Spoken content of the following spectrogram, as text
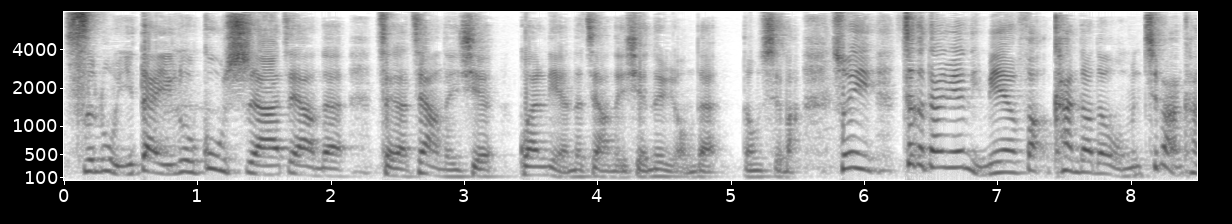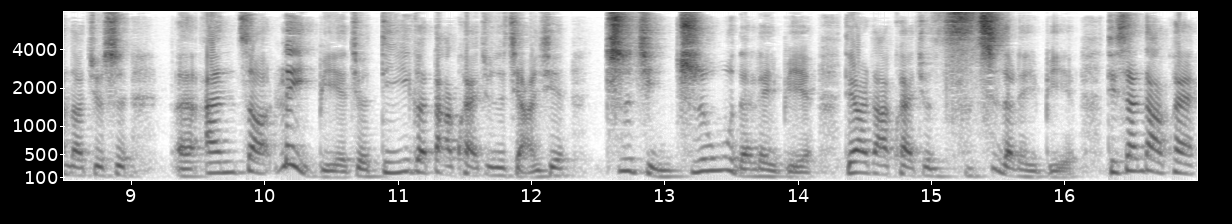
丝路一带一路故事啊这样的这个这样的一些关联的这样的一些内容的东西吧。所以这个单元里面放看到的，我们基本上看到就是。呃，按照类别，就第一个大块就是讲一些织锦织物的类别，第二大块就是瓷器的类别，第三大块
